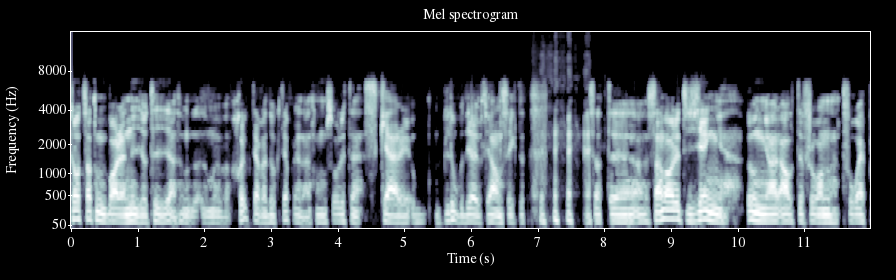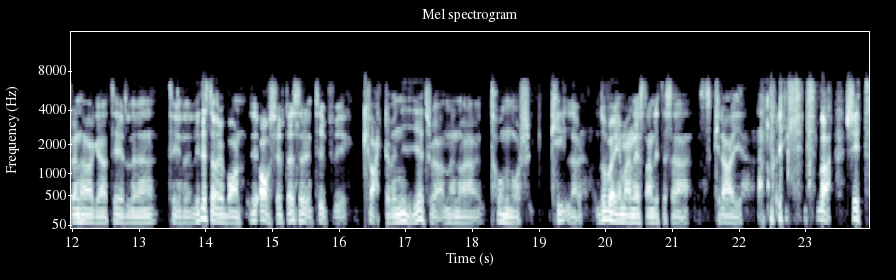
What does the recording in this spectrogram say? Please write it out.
trots att de bara är 9 och 10, så de, de är sjukt jävla duktiga på det där. De såg lite scary och blodiga ut i ansiktet. Så att, eh, sen var det ett gäng ungar, allt ifrån två äpplen höga till, eh, till lite större barn. Det avslutades typ vid kvart över nio tror jag med några tonårskillar. Då börjar man nästan lite så här skraj på riktigt. Bara, shit,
